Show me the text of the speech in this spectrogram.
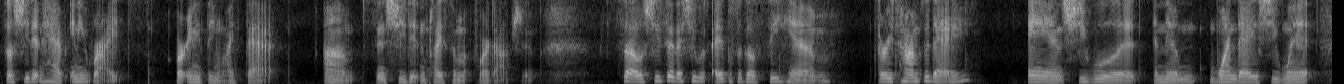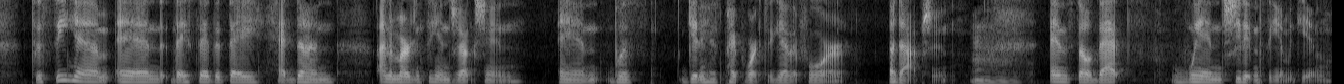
So she didn't have any rights or anything like that um, since she didn't place him up for adoption. So she said that she was able to go see him three times a day, and she would. And then one day she went to see him, and they said that they had done an emergency injunction and was getting his paperwork together for adoption. And so that's when she didn't see him again.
